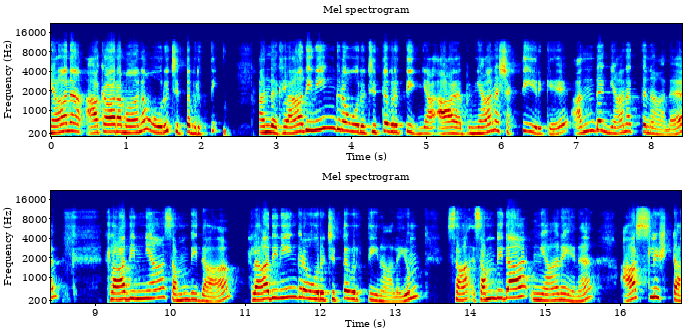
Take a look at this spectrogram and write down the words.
ஞான ஆகாரமான ஒரு சித்தவிருத்தி. அந்த ஹ்லாதினிங்கிற ஒரு சித்தவிருத்தி ஞான சக்தி இருக்கு அந்த ஞானத்தினால ஹ்லாதின்யா சம்பிதா ஹ்லாதினிங்கிற ஒரு சித்தவிற்த்தினாலையும் சம்பிதா ஞானேன ஆஸ்லிஷ்டா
